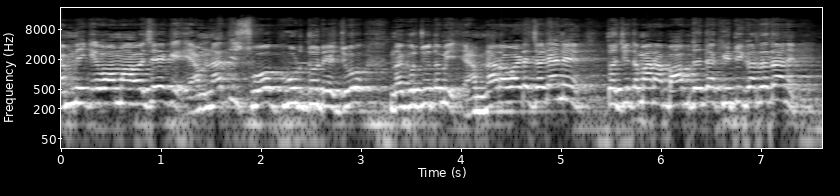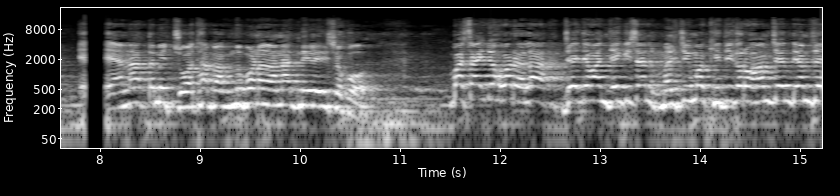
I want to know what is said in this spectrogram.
એમને કહેવામાં આવે છે કે એમનાથી સો ફૂટ દૂર રહેજો. નગર જો તમે એમના રવાડે ચડ્યા ને, તો જે તમારા બાપ દાદા ખેતી કરતા હતા ને, એના તમે ચોથા ભાગનું પણ અનાજ નહીં લઈ શકો. બસ આઈ જાઓ હવાર. હલા જય જવાન, જય કિસાન. મલ્ચિંગમાં ખેતી કરો, આમ છે ને તેમ છે.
